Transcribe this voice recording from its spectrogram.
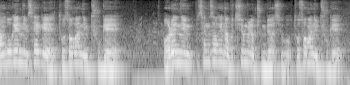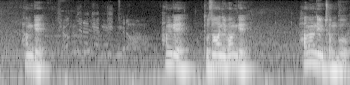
장고개님 3개 도서관님 2개 어레님 생석이나 무치물력 준비하시고 도서관님 2개 1개 1개 도서관님 1개 한우님 전부.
